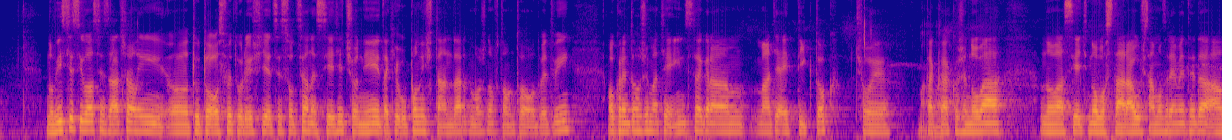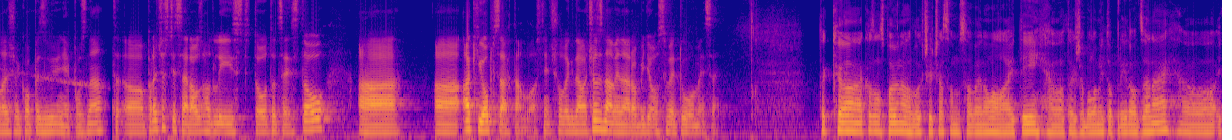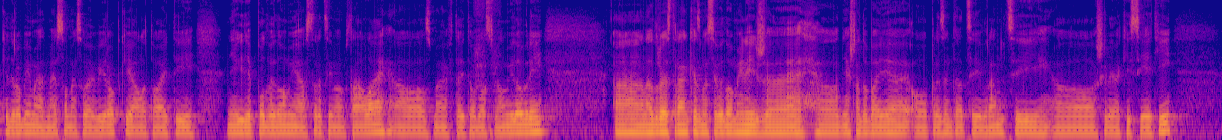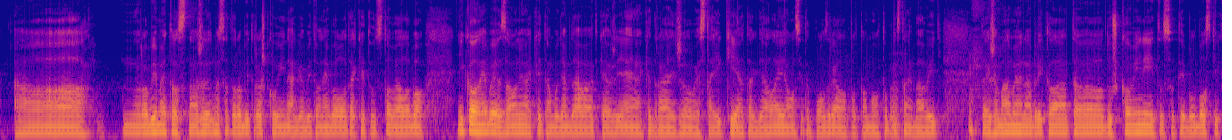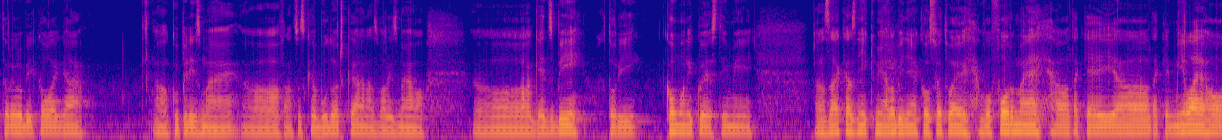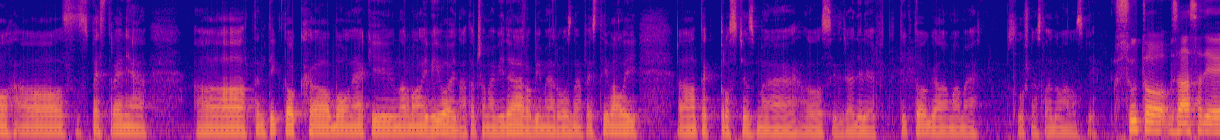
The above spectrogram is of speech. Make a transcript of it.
No vy ste si vlastne začali túto osvetu riešiť aj cez sociálne siete, čo nie je taký úplný štandard možno v tomto odvetví. Okrem toho, že máte Instagram, máte aj TikTok, čo je Máme. taká akože nová, nová sieť, novostará už samozrejme teda, ale že kopec ľudí nepozná. E, prečo ste sa rozhodli ísť touto cestou a, a aký obsah tam vlastne človek dáva? Čo znamená robiť osvetu o mese? Tak e, ako som spomínal, dlhší čas som sa venoval IT, e, takže bolo mi to prirodzené, i keď robíme meso, mesové výrobky, ale to IT niekde podvedomí a v srdci mám stále. Sme v tejto oblasti veľmi dobrí. A na druhej stránke sme si vedomili, že e, dnešná doba je o prezentácii v rámci e, všelijakých sietí. Robíme to, snažili sme sa to robiť trošku inak, aby to nebolo také tuctové, lebo nikoho nebude zaujímať, keď tam budem dávať každý deň nejaké draječové stejky a tak ďalej. On si to pozrie, ale potom ho to prestane baviť. Takže máme napríklad e, duškoviny, to sú tie blbosti, ktoré robí kolega. Kúpili sme francúzského budočka, nazvali sme ho Gatsby, ktorý komunikuje s tými eh, zákazníkmi a robí nejakú svetu aj vo forme eh, takej, také milého spestrenia. Ten TikTok bol nejaký normálny vývoj, natáčame videá, robíme rôzne festivaly, tak proste sme si zriadili aj TikTok a máme slušné sledovanosti. Sú to v zásade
